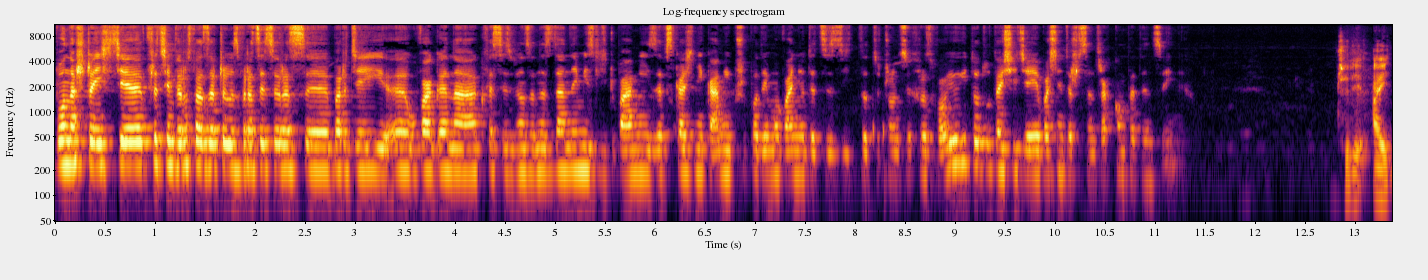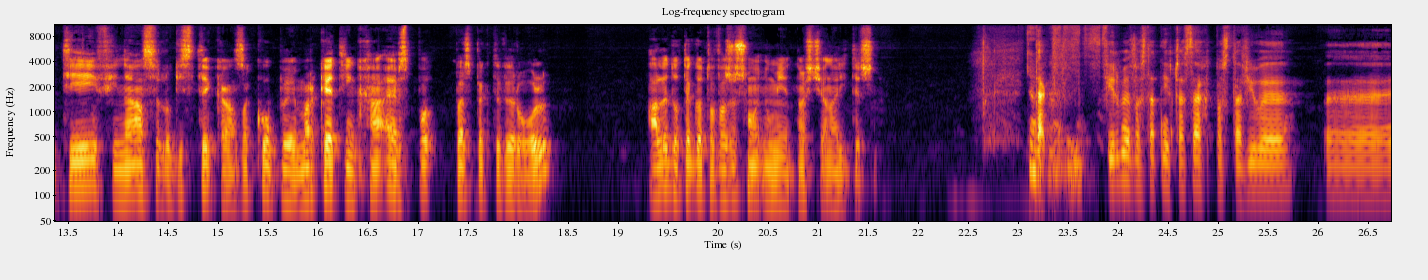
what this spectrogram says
bo na szczęście przedsiębiorstwa zaczęły zwracać coraz e, bardziej e, uwagę na kwestie związane z danymi, z liczbami, ze wskaźnikami przy podejmowaniu decyzji dotyczących rozwoju i to tutaj się dzieje właśnie też w centrach kompetencyjnych. Czyli IT, finanse, logistyka, zakupy, marketing, HR z perspektywy ról, ale do tego towarzyszą umiejętności analityczne. Tak, firmy w ostatnich czasach postawiły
